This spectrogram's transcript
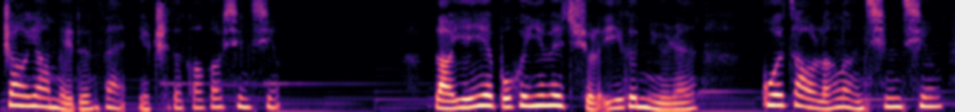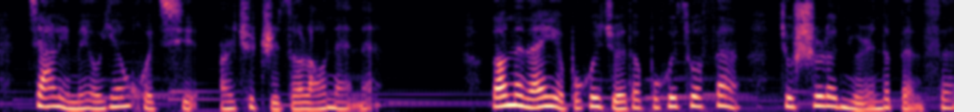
照样每顿饭也吃得高高兴兴。老爷爷不会因为娶了一个女人，锅灶冷冷清清，家里没有烟火气而去指责老奶奶，老奶奶也不会觉得不会做饭就失了女人的本分，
